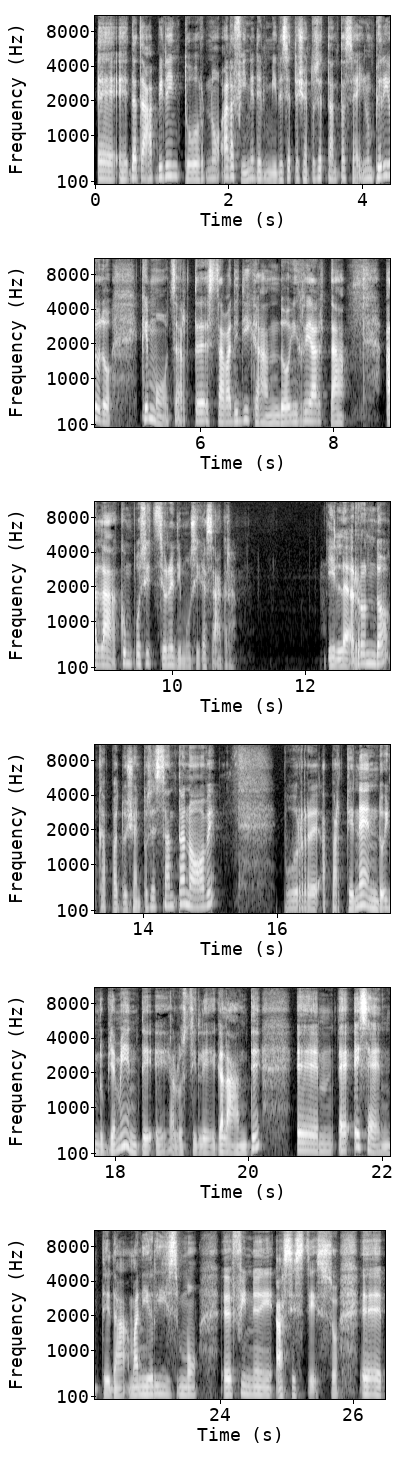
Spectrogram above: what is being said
è databile intorno alla fine del 1776, in un periodo che Mozart stava dedicando in realtà alla composizione di musica sacra. Il rondò K269 pur appartenendo indubbiamente eh, allo stile galante, eh, è esente da manierismo eh, fine a se stesso. Eh,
